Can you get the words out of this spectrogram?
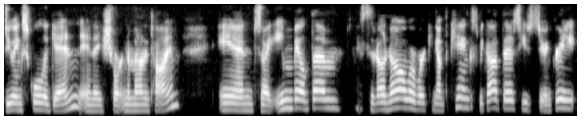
doing school again in a shortened amount of time. And so I emailed them. I said, Oh no, we're working out the kinks. We got this. He's doing great.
